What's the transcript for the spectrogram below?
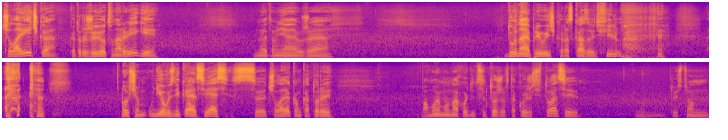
человечка, который живет в Норвегии. Но это у меня уже дурная привычка рассказывать фильм. В общем, у нее возникает связь с человеком, который, по-моему, находится тоже в такой же ситуации. То есть он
